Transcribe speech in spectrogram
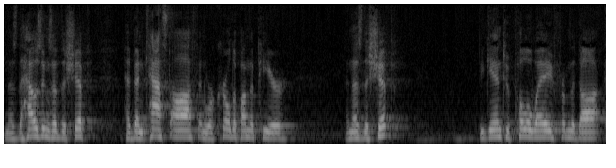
And as the housings of the ship had been cast off and were curled up on the pier, and as the ship began to pull away from the dock,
